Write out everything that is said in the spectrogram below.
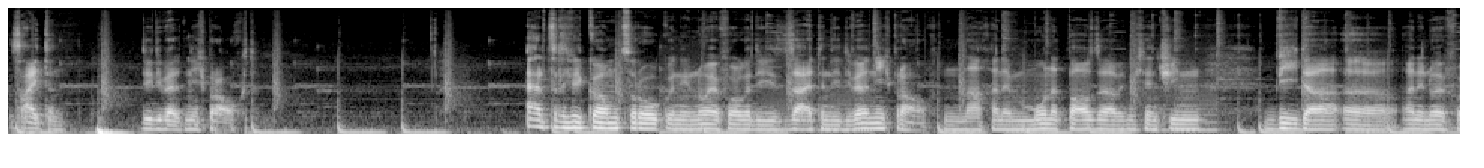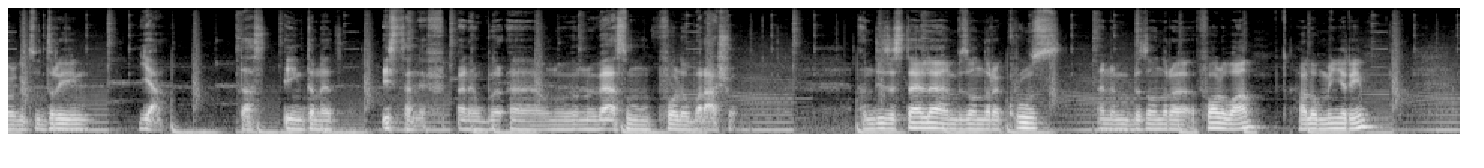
Seiten, die die Welt nicht braucht. Herzlich willkommen zurück in die neue Folge Die Seiten, die die Welt nicht braucht. Nach einer Monatpause habe ich mich entschieden, wieder äh, eine neue Folge zu drehen. Ja, das Internet ist eine, eine, äh, ein Universum voller Überraschung. An dieser Stelle ein besonderer Gruß, ein besonderer Follower. Hallo Miri.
